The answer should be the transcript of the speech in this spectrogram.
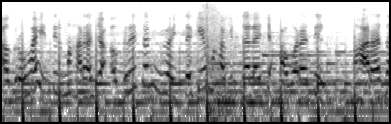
अग्रोहा येथील महाराजा अग्रेसन वैद्यकीय महाविद्यालयाच्या आवारातील महाराजा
